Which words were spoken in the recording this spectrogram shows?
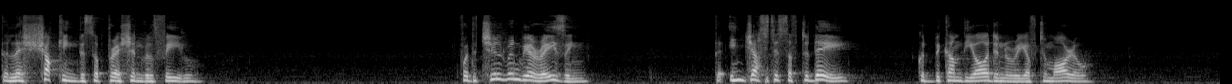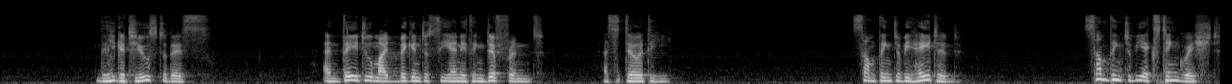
the less shocking this oppression will feel. For the children we are raising, the injustice of today could become the ordinary of tomorrow. They'll get used to this, and they too might begin to see anything different as dirty, something to be hated, something to be extinguished,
